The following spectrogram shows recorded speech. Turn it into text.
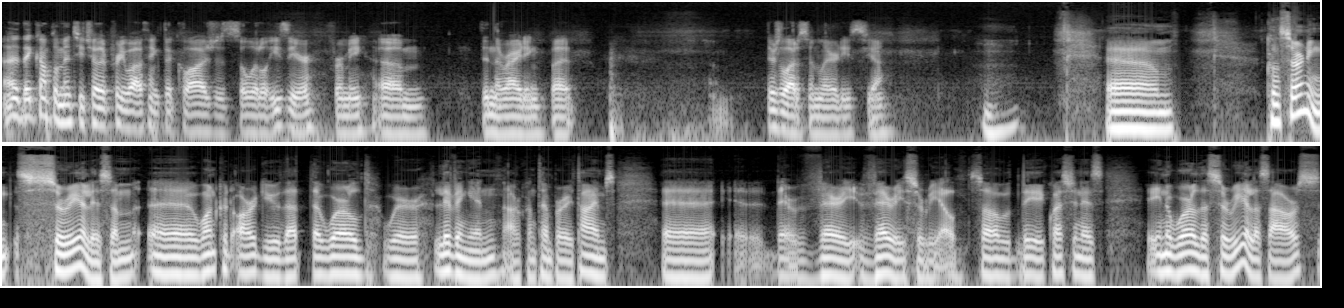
uh, they complement each other pretty well. I think the collage is a little easier for me um, than the writing, but um, there's a lot of similarities. Yeah. Mm-hmm. Um, concerning surrealism, uh, one could argue that the world we're living in, our contemporary times, uh, they're very, very surreal. So the question is, in a world as surreal as ours,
